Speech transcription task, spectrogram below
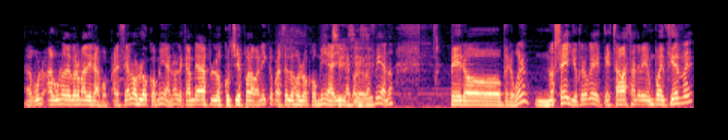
Alguno, de broma dirá, pues parecía los locomía, ¿no? Le cambian los cuchillos por abanico, parece los locomía ahí en la coreografía, ¿no? Pero, pero bueno, no sé, yo creo que, está bastante bien, un buen cierre.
